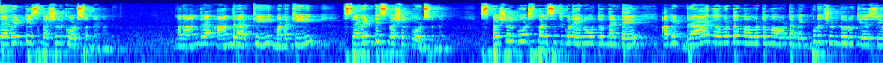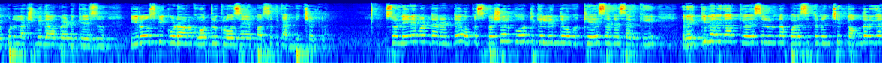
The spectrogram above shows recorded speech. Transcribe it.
సెవెంటీ స్పెషల్ కోర్ట్స్ ఉన్నాయి మన మన ఆంధ్ర ఆంధ్రాకి మనకి సెవెంటీ స్పెషల్ కోడ్స్ ఉన్నాయి. స్పెషల్ కోర్ట్స్ పరిస్థితి కూడా ఏమవుతుందంటే అవి డ్రాగ్ అవ్వటం అవ్వటం అవ్వటం ఎప్పుడు చుండూరు కేసు ఎప్పుడు లక్ష్మీదేవపేట కేసు ఈ రోజుకి కూడా ఆ కోర్టులు క్లోజ్ అయ్యే పరిస్థితి కనిపించట్లే. సో నేనేమంటానంటే ఒక స్పెషల్ కోర్టుకి వెళ్ళింది ఒక కేసు అనేసరికి రెగ్యులర్గా కేసులు ఉన్న పరిస్థితి నుంచి తొందరగా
